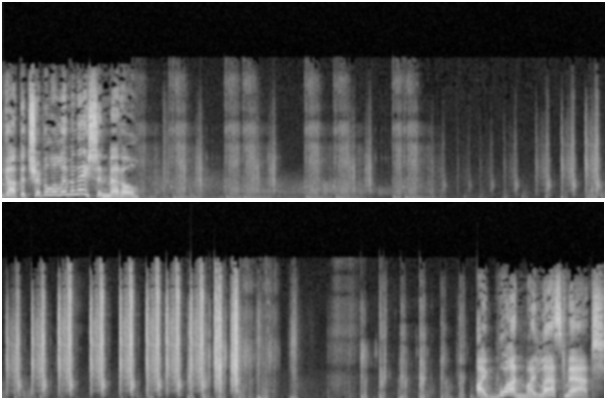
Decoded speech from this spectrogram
I got the triple elimination medal. I won my last match.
